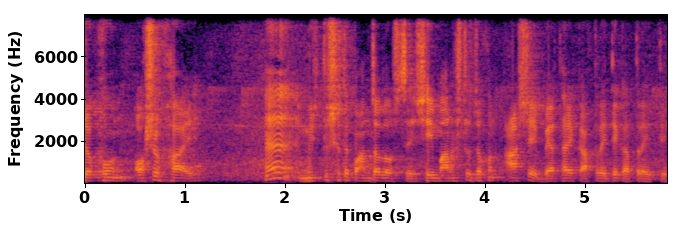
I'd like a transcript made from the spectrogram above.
যখন অসহায় হ্যাঁ মৃত্যুর সাথে পাঞ্জা লড়ছে, সেই মানুষটা যখন আসে ব্যথায় কাতরাইতে কাতরাইতে,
